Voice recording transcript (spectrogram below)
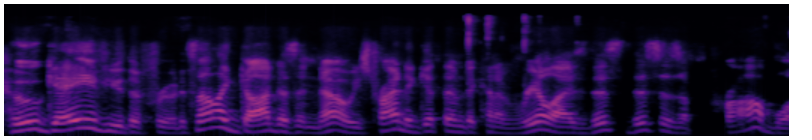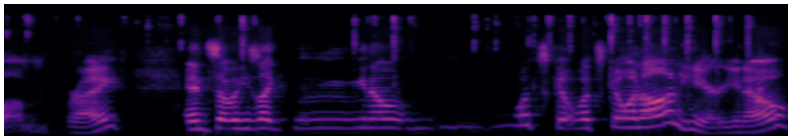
who gave you the fruit it's not like god doesn't know he's trying to get them to kind of realize this this is a problem right and so he's like mm, you know what's go- what's going on here you know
